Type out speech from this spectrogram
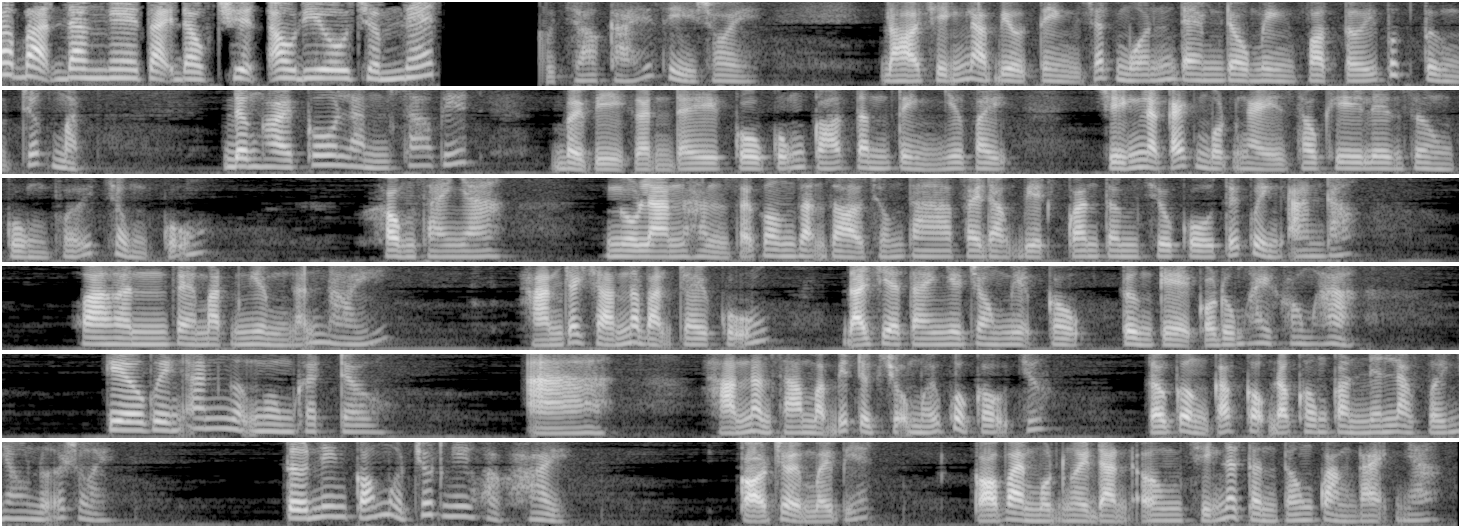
Các bạn đang nghe tại đọc chuyện audio.net Cho cái gì rồi? Đó chính là biểu tình rất muốn đem đầu mình vào tới bức tường trước mặt. Đừng hỏi cô làm sao biết, bởi vì gần đây cô cũng có tâm tình như vậy. Chính là cách một ngày sau khi lên giường cùng với chồng cũ. Không sai nha, Ngô Lan hẳn sẽ không dặn dò chúng ta phải đặc biệt quan tâm chiêu cô tới Quỳnh An đó. Hoa Hân vẻ mặt nghiêm ngẫn nói. Hắn chắc chắn là bạn trai cũ, đã chia tay như trong miệng cậu, từng kể có đúng hay không hả? Kiều Quỳnh An ngượng ngùng gật đầu. À, hắn làm sao mà biết được chỗ mới của cậu chứ? Tớ tưởng các cậu đã không còn liên lạc với nhau nữa rồi. Tớ Ninh có một chút nghi hoặc hỏi. Có trời mới biết, có vài một người đàn ông chính là thần thông quảng đại nha.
